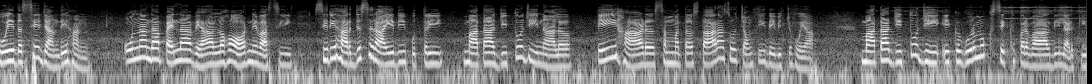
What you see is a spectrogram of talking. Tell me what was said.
ਹੋਏ ਦੱਸੇ ਜਾਂਦੇ ਹਨ। ਉਹਨਾਂ ਦਾ ਪਹਿਲਾ ਵਿਆਹ ਲਾਹੌਰ ਨਿਵਾਸੀ ਸ੍ਰੀ ਹਰਜਸ ਰਾਏ ਦੀ ਪੁੱਤਰੀ ਮਾਤਾ ਜੀਤੋ ਜੀ ਨਾਲ 23 ਹਾੜ ਸੰਮਤ 1734 ਦੇ ਵਿੱਚ ਹੋਇਆ। ਮਾਤਾ ਜੀਤੋ ਜੀ ਇੱਕ ਗੁਰਮੁਖ ਸਿੱਖ ਪਰਿਵਾਰ ਦੀ ਲੜਕੀ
